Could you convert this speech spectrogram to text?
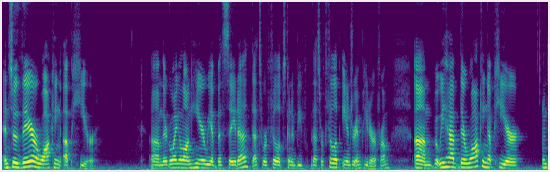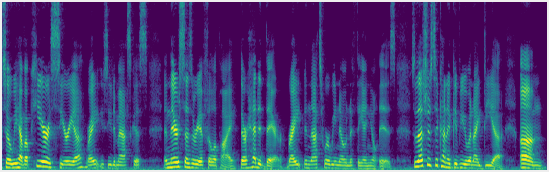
and so they are walking up here. Um, they're going along here. We have Bethsaida. That's where Philip's going to be. That's where Philip, Andrew, and Peter are from. Um, but we have they're walking up here and so we have up here is Syria, right? You see Damascus, and there's Caesarea Philippi. They're headed there, right? And that's where we know Nathaniel is. So that's just to kind of give you an idea. Um,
